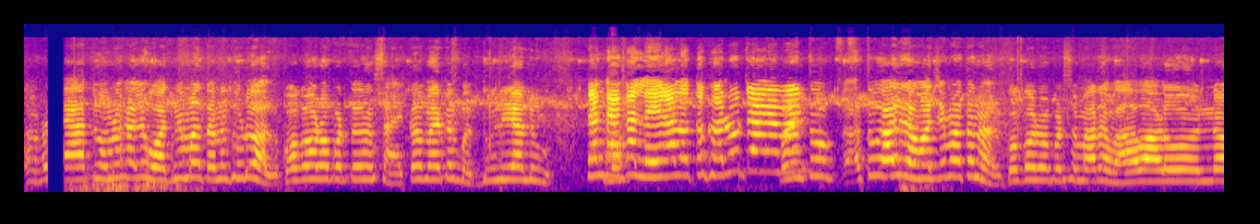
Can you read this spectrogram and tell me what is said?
આપણે આ તું હમણાં ખાલી વોચમાં તને થોડું હલકો કરવો પડતો સાયકલ બાયકલ બધું લઈ આલું. તન કાકા લઈ આલો તો ખરું પણ તું તું ખાલી વોચમાં તને હલકો કરવો પડશે મારા વાવાળો ને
